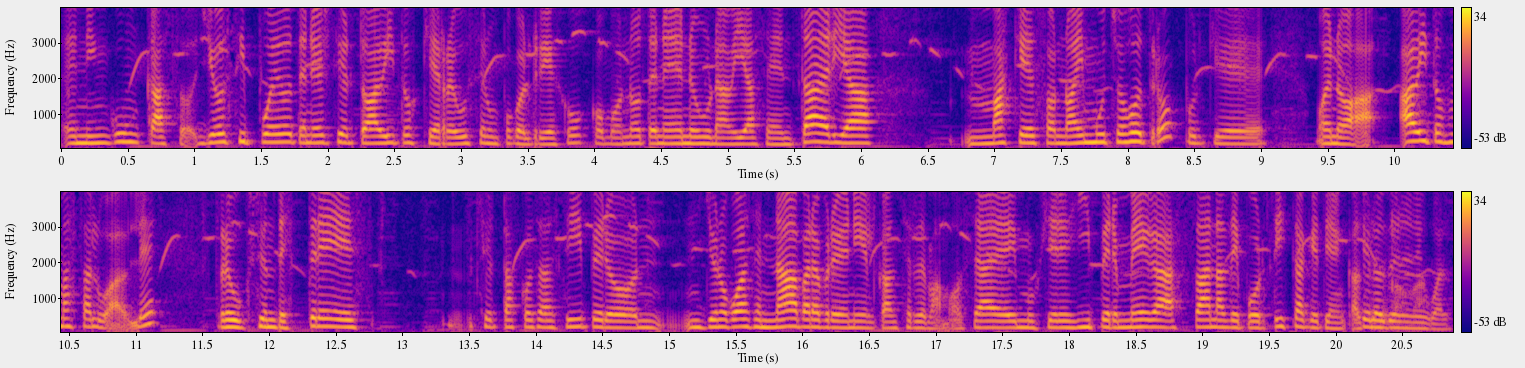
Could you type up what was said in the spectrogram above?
en ningún caso. Yo sí puedo tener ciertos hábitos que reducen un poco el riesgo, como no tener una vida sedentaria. Más que eso, no hay muchos otros, porque, bueno, hábitos más saludables. Reducción de estrés, ciertas cosas así, pero yo no puedo hacer nada para prevenir el cáncer de mama. O sea, hay mujeres hiper mega sanas deportistas que tienen cáncer que lo tienen igual.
